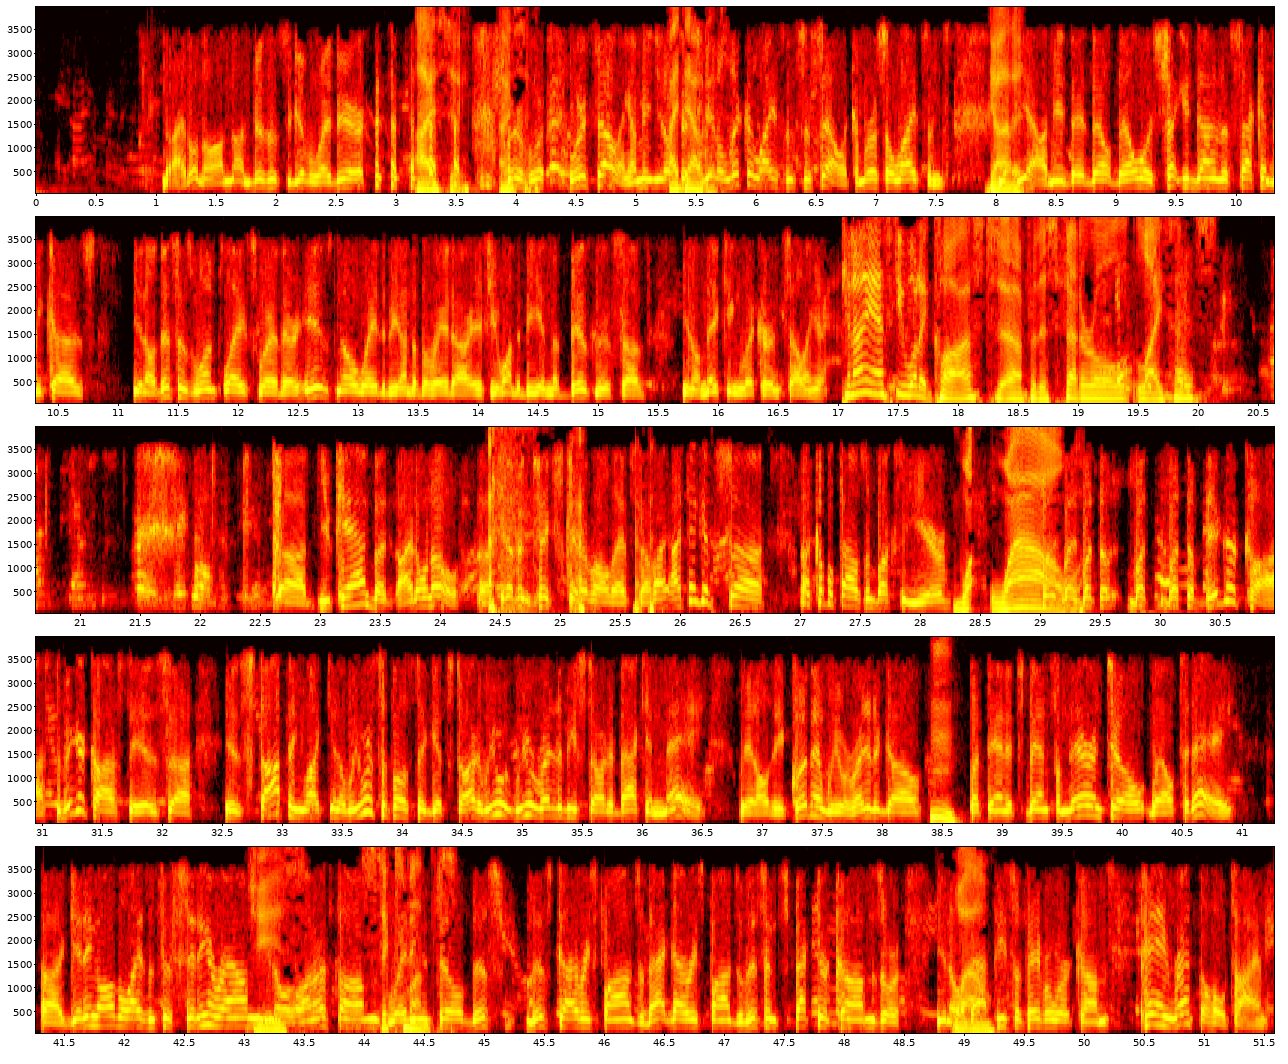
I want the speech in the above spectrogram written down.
I don't know. I'm not in business to give away beer. I see. I we're, see. We're, we're selling. I mean, you know, I doubt get a liquor license to sell, a commercial license. Got it. Yeah, I mean, they, they'll they'll shut you down in a second because you know this is one place where there is no way to be under the radar if you want to be in the business of you know making liquor and selling it. Can I ask you what it cost uh, for this federal license? Uh, you can, but I don't know. Uh, Kevin takes care of all that stuff. I, I think it's uh, a couple thousand bucks a year. Wow. But, but the but but the bigger cost, the bigger cost is uh, is stopping. Like you know, we were supposed to get started. We were we were ready to be started back in May. We had all the equipment. We were ready to go. Hmm. But then it's been from there until well today. Uh, getting all the licenses sitting around, you know, on our thumbs, Six waiting months. until this this guy responds or that guy responds or this inspector comes or you know Wow. that piece of paperwork comes, paying rent the whole time.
